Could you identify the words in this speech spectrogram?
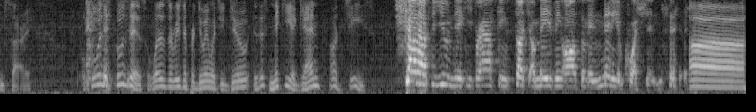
I'm sorry. Who is who's this? What is the reason for doing what you do? Is this Nikki again? Oh jeez. Shout out to you, Nikki, for asking such amazing, awesome, and many of questions. Uh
